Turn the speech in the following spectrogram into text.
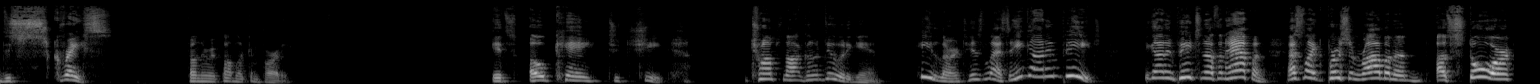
disgrace from the Republican Party. It's okay to cheat. Trump's not going to do it again. He learned his lesson. He got impeached. He got impeached, nothing happened. That's like a person robbing a, a store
